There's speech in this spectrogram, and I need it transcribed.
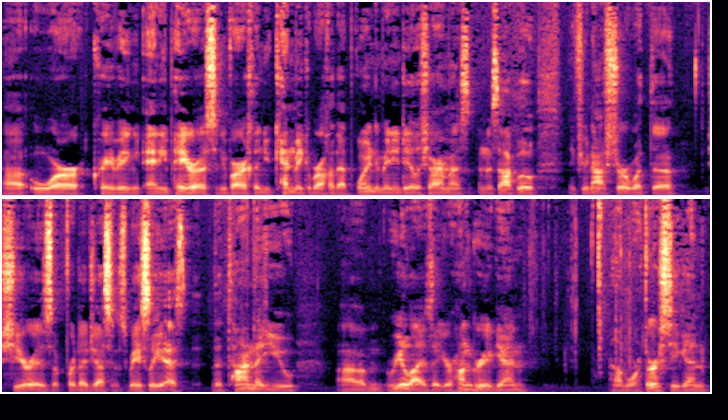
uh, or craving any peras and yivarach, then you can make a bracha at that point. And any day l'sharmas and misaklo, if you're not sure what the shear is for digestion, so basically, as the time that you um, realize that you're hungry again um, or thirsty again,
